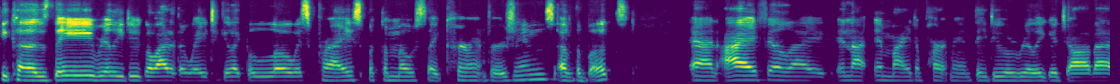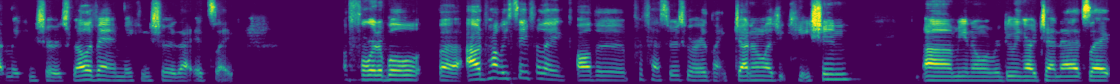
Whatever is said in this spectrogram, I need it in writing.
because they really do go out of their way to get like the lowest price but the most like current versions of the books. And I feel like in that in my department, they do a really good job at making sure it's relevant and making sure that it's like affordable. But I would probably say for like all the professors who are in like general education, um, you know, when we're doing our gen eds, like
